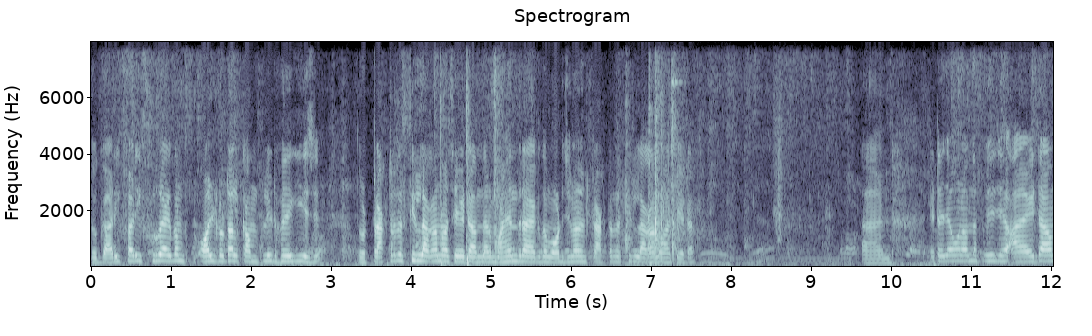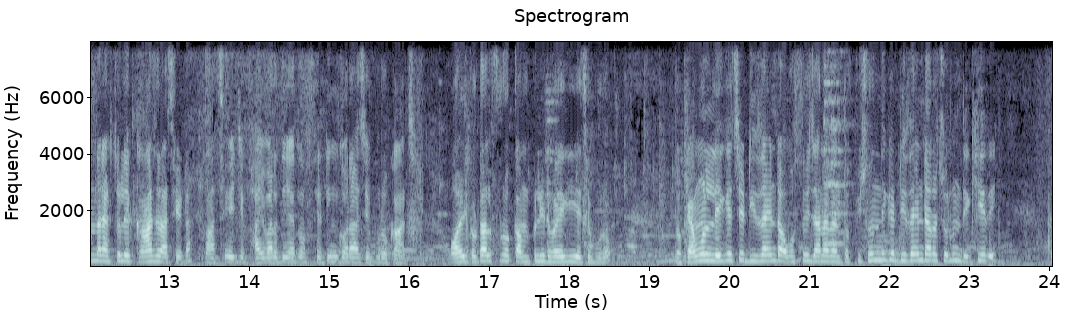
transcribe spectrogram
তো গাড়ি ফাড়ি পুরো একদম অল টোটাল কমপ্লিট হয়ে গিয়েছে। তো ট্রাক্টরের সিল লাগানো আছে এটা আপনার মাহেন্দ্রা একদম অরিজিনাল ট্রাক্টরের সিল লাগানো আছে এটা। অ্যান্ড এটা যেমন আপনার যে এটা আপনার অ্যাকচুয়ালি কাঁচ আছে এটা। কাঁচ, এই যে ফাইবার দিয়ে একদম সেটিং করা আছে পুরো কাঁচ। অল টোটাল পুরো কমপ্লিট হয়ে গিয়েছে পুরো। তো কেমন লেগেছে ডিজাইনটা অবশ্যই জানাবেন। তো পিছন দিকের ডিজাইনটা আরও চলুন দেখিয়ে দিই। তো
